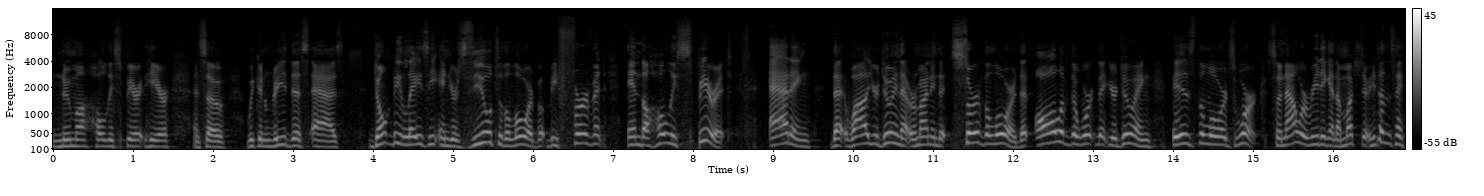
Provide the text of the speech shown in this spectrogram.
pneuma, Holy Spirit here. And so we can read this as Don't be lazy in your zeal to the Lord, but be fervent in the Holy Spirit, adding that while you're doing that, reminding that serve the Lord, that all of the work that you're doing is the Lord's work. So now we're reading it in a much different, he doesn't say,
